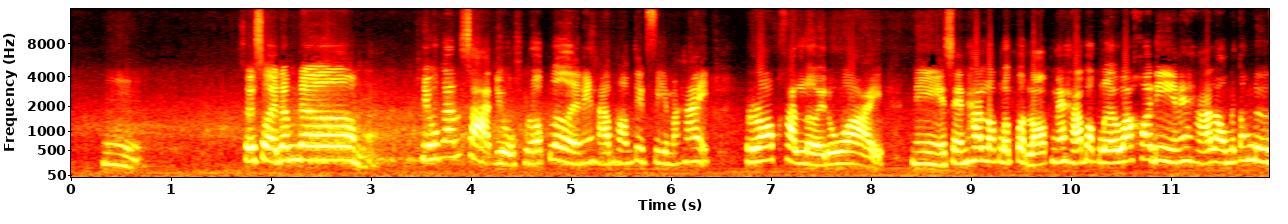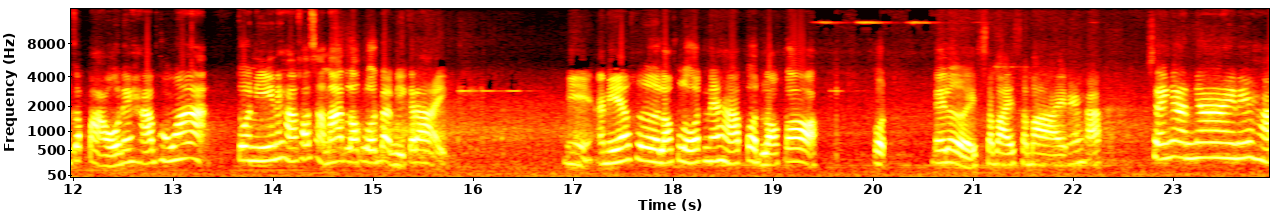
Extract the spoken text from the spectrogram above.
ๆนี่สวยๆเดิมๆคิ้วกันสาดอยู่ครบเลยนะคะ พร้อมติดฟิล์มมาให้รอบคันเลยด้วย นี่เซ็นทรัลล็อกรถปลดล็อกนะคะ บอกเลยว่าข้อดีนะคะ เราไม่ต้องลื้อกระเป๋านะคะ เพราะว่าตัวนี้นะคะเขาสามารถล็อกรถแบบนี้ก็ได้ นี่ อันนี้ก็คือล็อกรถนะคะ ปลดล็อกก็กดได้เลย สบายๆนะคะ ใช้งานง่ายนะคะ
